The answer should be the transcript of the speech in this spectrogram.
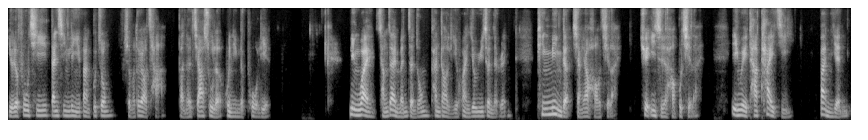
有的夫妻担心另一半不忠，什么都要查，反而加速了婚姻的破裂。另外，常在门诊中看到罹患忧郁症的人，拼命的想要好起来，却一直好不起来，因为他太急扮演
